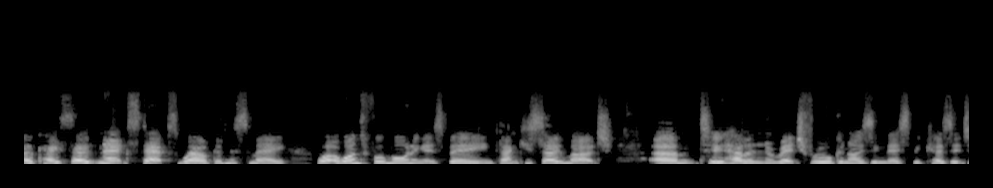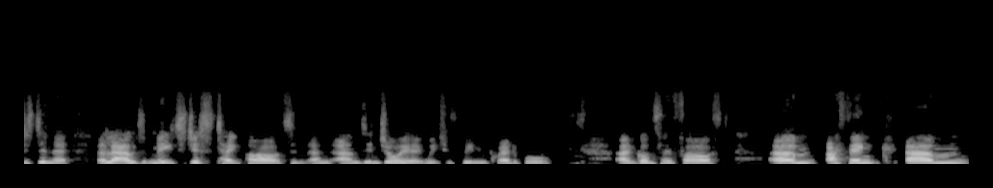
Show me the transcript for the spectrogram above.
Okay, so next steps, well, goodness me, what a wonderful morning it's been. Thank you so much um, to Helen and Rich for organising this because it just in a, allowed me to just take part and, and, and enjoy it, which has been incredible and gone so fast. Um, I think um,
